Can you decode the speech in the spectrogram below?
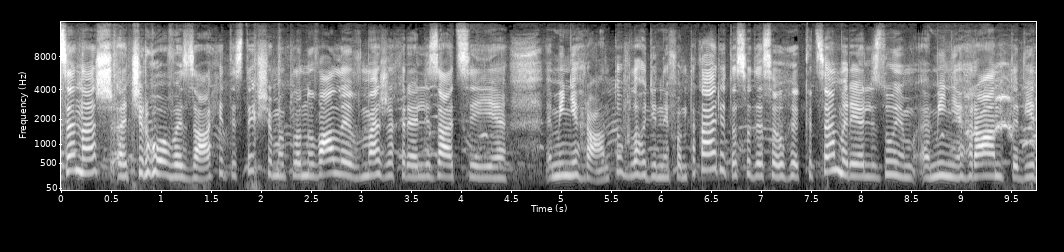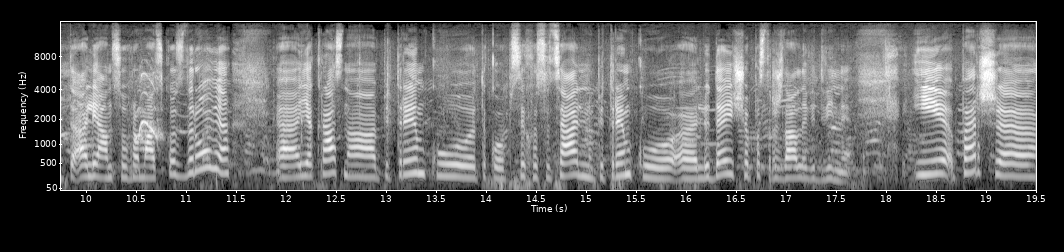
Це наш е, черговий захід із тих, що ми планували в межах реалізації міні-гранту. Благодійний фонд Карітас Одеса УГКЦ. Ми реалізуємо е, міні-грант від Альянсу громадського здоров'я е, якраз на підтримку, таку психосоціальну підтримку людей, що постраждали від війни. І перше,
